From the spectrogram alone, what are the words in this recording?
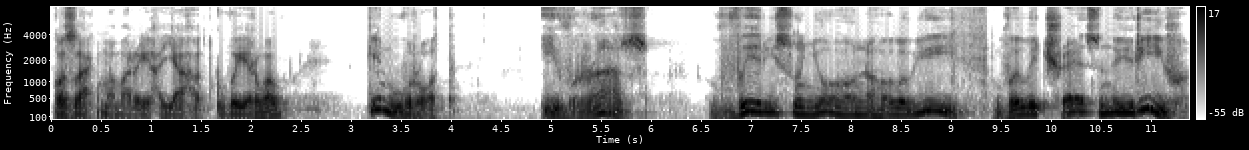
Козак Мамарига ягодку вирвав, кинув рот, і враз виріс у нього на голові величезний ріг.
